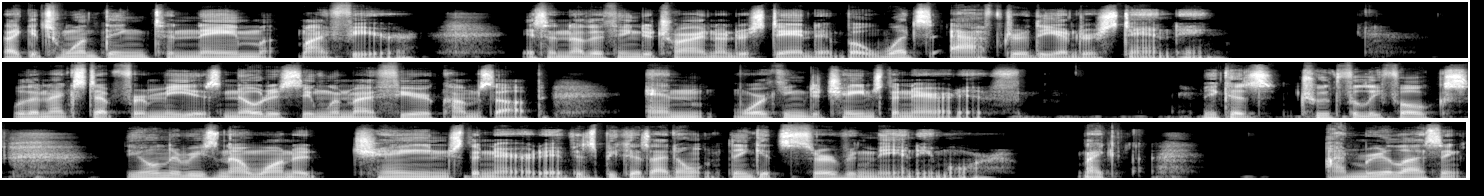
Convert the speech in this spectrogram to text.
Like, it's one thing to name my fear, it's another thing to try and understand it. But what's after the understanding? Well, the next step for me is noticing when my fear comes up and working to change the narrative. Because truthfully, folks, the only reason I want to change the narrative is because I don't think it's serving me anymore. Like, I'm realizing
